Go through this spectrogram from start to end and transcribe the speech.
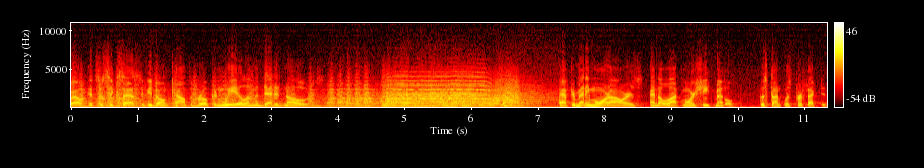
Well, it's a success if you don't count the broken wheel and the dented nose. After many more hours and a lot more sheet metal, the stunt was perfected.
